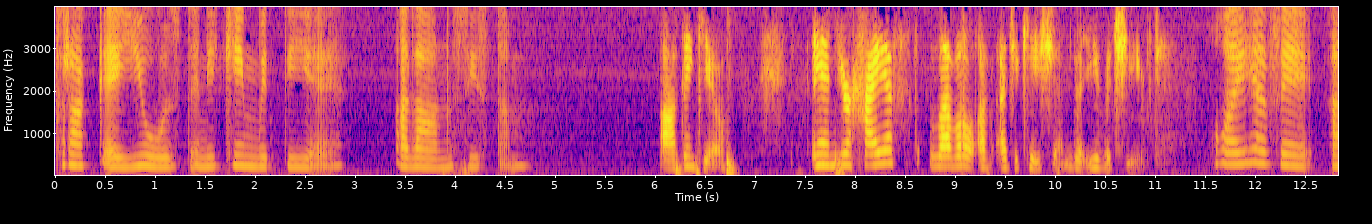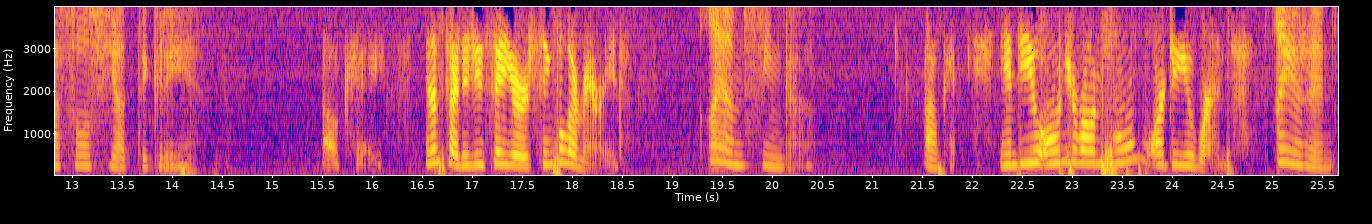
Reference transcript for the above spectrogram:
truck uh, used, and it came with the uh, alarm system. Uh, thank you. And your highest level of education that you've achieved? Oh, I have a associate degree. Okay. And I'm sorry, did you say you're single or married? I am single. Okay. And do you own your own home or do you rent? I rent.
